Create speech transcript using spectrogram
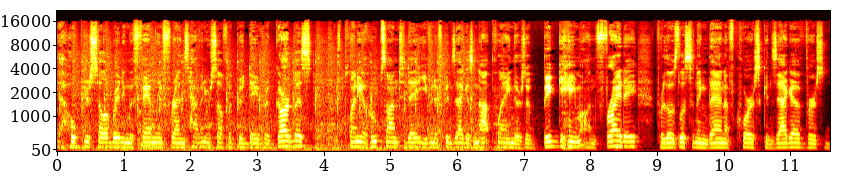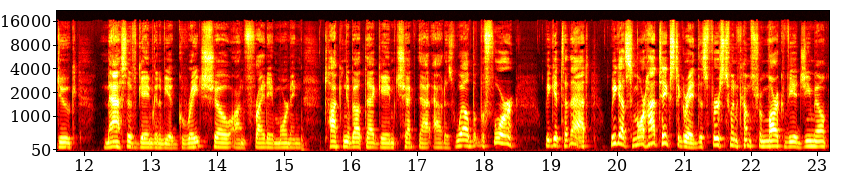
I hope you're celebrating with family, friends, having yourself a good day regardless. There's plenty of hoops on today, even if Gonzaga is not playing. There's a big game on Friday. For those listening then, of course, Gonzaga versus Duke. Massive game, going to be a great show on Friday morning talking about that game. Check that out as well. But before we get to that, we got some more hot takes to grade. This first one comes from Mark via Gmail.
